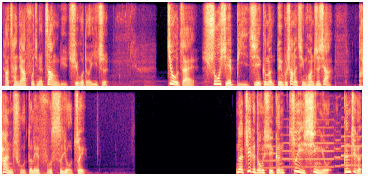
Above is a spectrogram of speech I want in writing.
他参加父亲的葬礼，去过德意志。就在书写笔记根本对不上的情况之下，判处德雷福斯有罪。那这个东西跟罪性有跟这个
